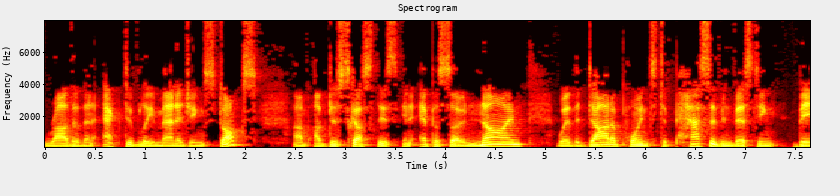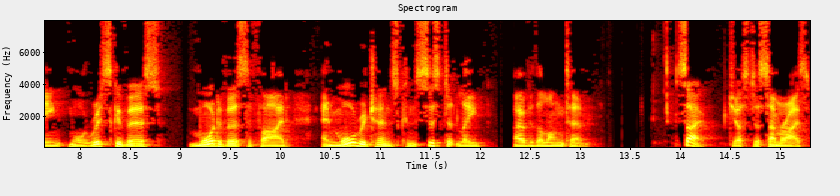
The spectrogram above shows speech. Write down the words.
rather than actively managing stocks. Um, I've discussed this in episode 9, where the data points to passive investing being more risk averse, more diversified, and more returns consistently over the long term. So, just to summarize,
